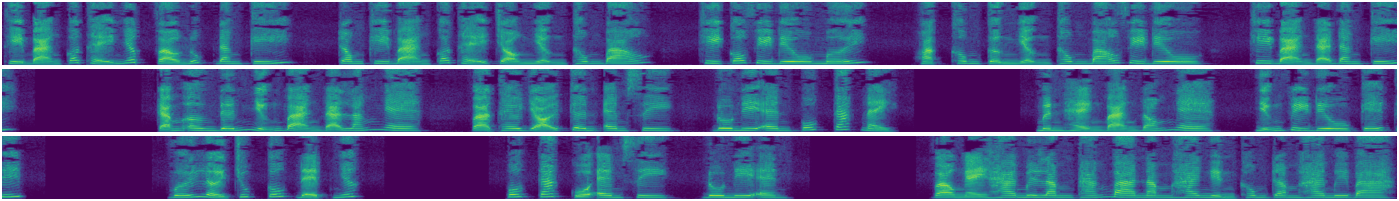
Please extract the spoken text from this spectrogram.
thì bạn có thể nhấp vào nút đăng ký, trong khi bạn có thể chọn nhận thông báo khi có video mới, hoặc không cần nhận thông báo video khi bạn đã đăng ký. Cảm ơn đến những bạn đã lắng nghe và theo dõi kênh MC Donien Podcast này. Mình hẹn bạn đón nghe những video kế tiếp. Với lời chúc tốt đẹp nhất. Podcast của MC Donien. Vào ngày 25 tháng 3 năm 2023.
